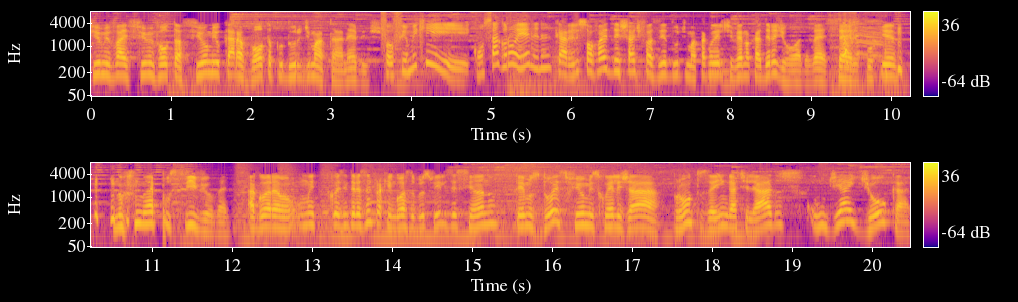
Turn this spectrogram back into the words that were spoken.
filme, vai filme, volta filme e o cara volta pro Duro de Matar, né, bicho? Foi o filme que consagrou ele, né? Cara, ele só vai deixar de fazer Duro de Matar quando ele estiver na cadeira de roda, velho. Sério, porque não, não é possível, velho. Agora, uma coisa interessante pra quem gosta do Bruce Willis, esse ano temos dois filmes com ele já prontos aí, engatilhados. Um G.I. Joe, cara.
